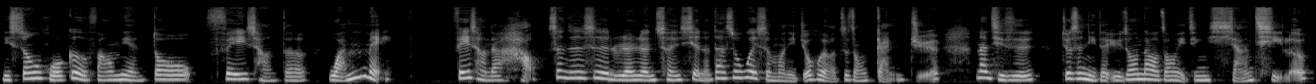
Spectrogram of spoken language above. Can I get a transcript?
你生活各方面都非常的完美，非常的好，甚至是人人称羡的。但是为什么你就会有这种感觉？那其实就是你的宇宙闹钟已经响起了，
